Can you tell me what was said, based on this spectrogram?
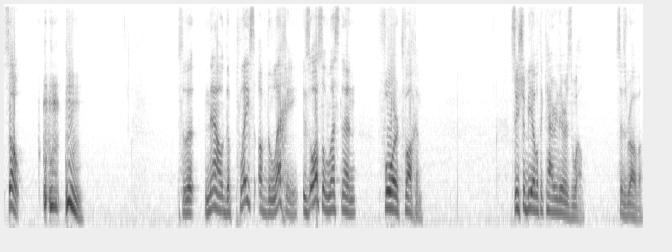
So, so the, now the place of the lechi is also less than four tvachim. So you should be able to carry there as well, says Rava.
